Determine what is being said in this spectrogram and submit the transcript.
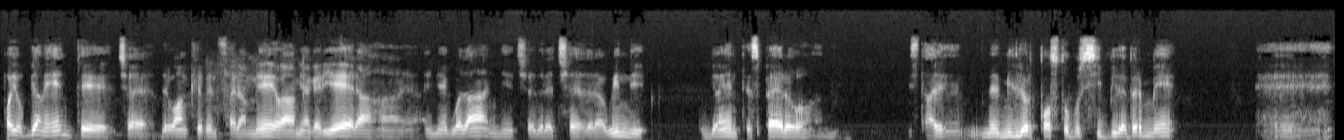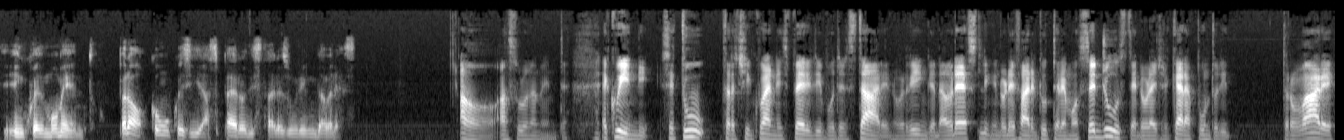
Poi ovviamente, cioè, devo anche pensare a me, alla mia carriera, ai miei guadagni, eccetera, eccetera. Quindi ovviamente spero di stare nel miglior posto possibile per me eh, in quel momento. Però comunque sia, spero di stare su ring da wrestling. Oh, assolutamente. E quindi, se tu tra 5 anni speri di poter stare in un ring da wrestling, dovrai fare tutte le mosse giuste, dovrai cercare appunto di trovare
